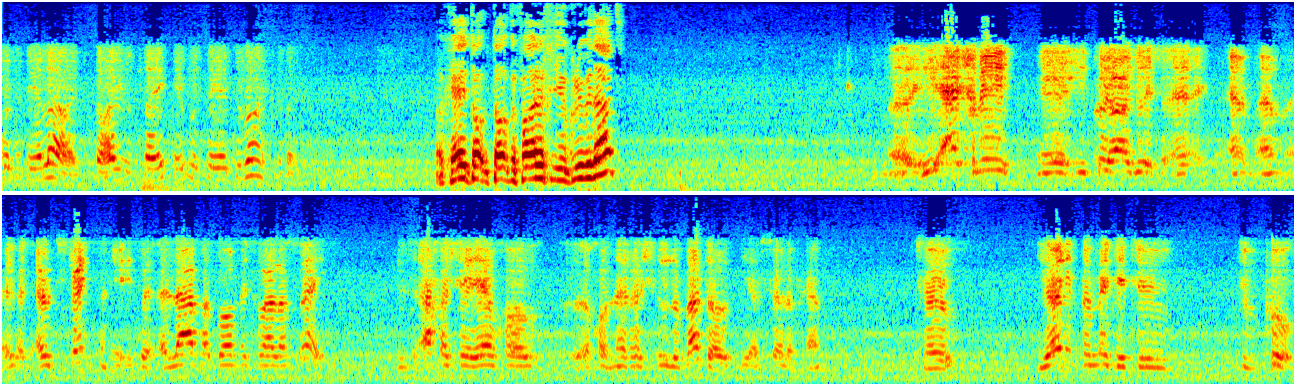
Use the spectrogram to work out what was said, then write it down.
wouldn't be allowed. So I would say it would be a derived then. Okay, Doc- Dr. Feirich, you agree with that? Uh, he actually, uh, you could argue it's, uh, um, um, I would strengthen it. It's a, a lav hagom mitzvah say. It's achasheyev chol chol nerashu levado yaselachem. So you're only permitted to to cook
